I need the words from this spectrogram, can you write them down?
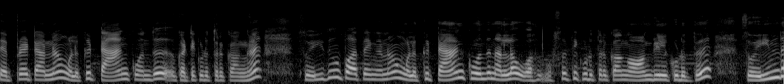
செப்பரேட்டான உங்களுக்கு டேங்க் வந்து கட்டி கொடுத்துருக்காங்க. ஸோ இதுவும் பார்த்தீங்கன்னா உங்களுக்கு டேங்க் வந்து நல்லா வசதி கொடுத்துருக்காங்க ஆங்கில் கொடுத்து. ஸோ இந்த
